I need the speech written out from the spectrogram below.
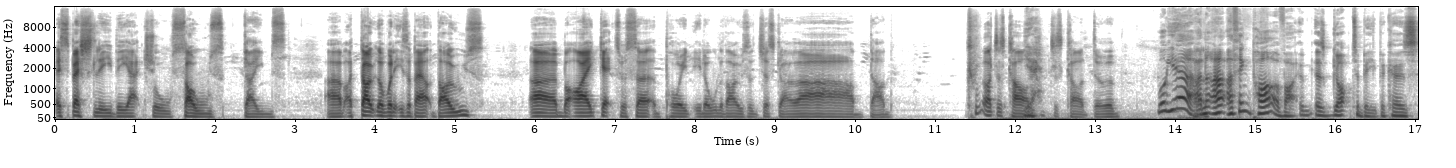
especially the actual Souls games. Um, I don't know what it is about those, uh, but I get to a certain point in all of those and just go, ah, I'm done. I just can't, Yeah. just can't do them. Well, yeah, and I, I think part of that has got to be because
